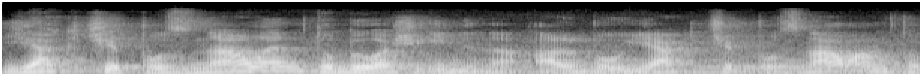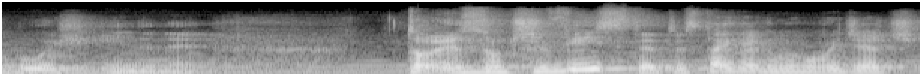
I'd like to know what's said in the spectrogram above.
jak Cię poznałem, to byłaś inna, albo jak Cię poznałam, to byłeś inny. To jest oczywiste, to jest tak jakby powiedzieć,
